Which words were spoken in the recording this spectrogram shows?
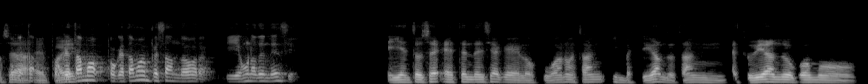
O Porque, sea, está- el porque estamos, porque estamos empezando ahora y es una tendencia. y entonces es tendencia que los cubanos están investigando, están estudiando cómo,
